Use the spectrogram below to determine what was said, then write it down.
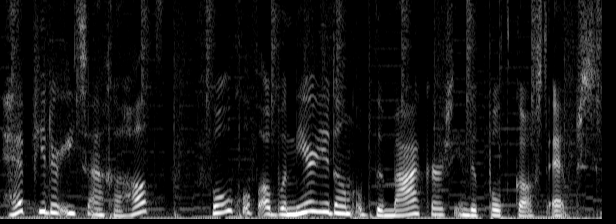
Heb je er iets aan gehad? Volg of abonneer je dan op de makers in de podcast-apps.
